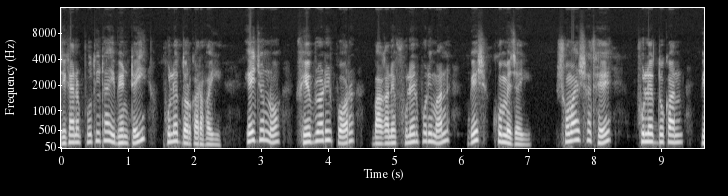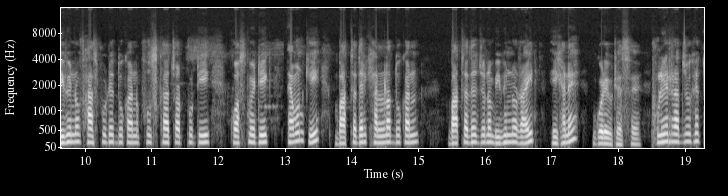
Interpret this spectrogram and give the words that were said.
যেখানে প্রতিটা ইভেন্টেই ফুলের দরকার হয়। এই জন্য ফেব্রুয়ারির পর বাগানে ফুলের পরিমাণ বেশ কমে যায়। সময়ের সাথে ফুলের দোকান, বিভিন্ন ফাস্টফুডের দোকান, ফুচকা, চটপটি কসমেটিক এমনকি বাচ্চাদের খেলনার দোকান, বাচ্চাদের জন্য বিভিন্ন রাইড এখানে গড়ে উঠেছে। ফুলের রাজ্য খ্যাত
